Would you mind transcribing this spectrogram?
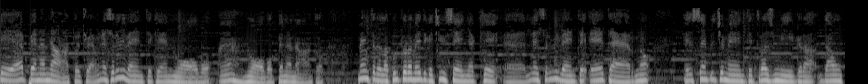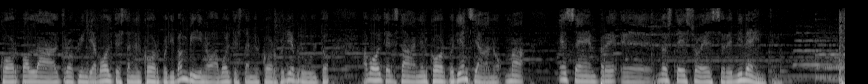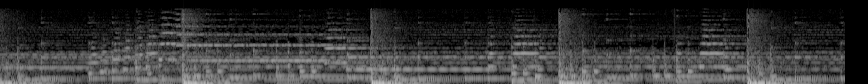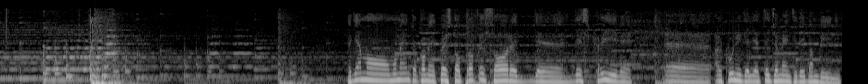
che è appena nato, cioè un essere vivente che è nuovo, eh? nuovo, appena nato, mentre la cultura vedica ci insegna che eh, l'essere vivente è eterno e semplicemente trasmigra da un corpo all'altro, quindi a volte sta nel corpo di bambino, a volte sta nel corpo di adulto, a volte sta nel corpo di anziano, ma è sempre eh, lo stesso essere vivente. Vediamo un momento come questo professore de- descrive eh, alcuni degli atteggiamenti dei bambini.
